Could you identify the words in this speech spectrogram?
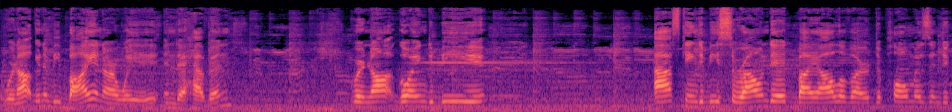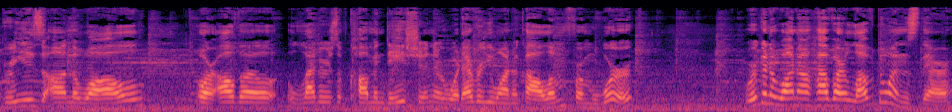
We're not going to be buying our way into heaven. We're not going to be asking to be surrounded by all of our diplomas and degrees on the wall or all the letters of commendation or whatever you want to call them from work, we're going to want to have our loved ones there.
